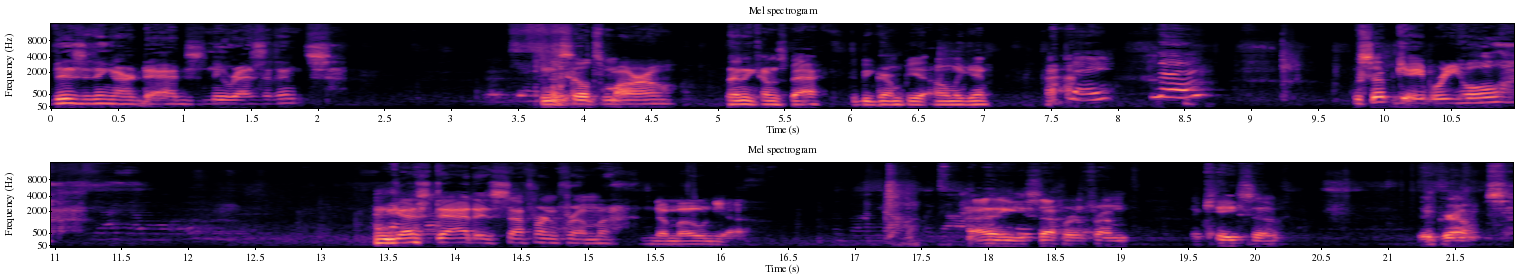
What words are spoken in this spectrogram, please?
visiting our dad's new residence until tomorrow. Then he comes back to be grumpy at home again. No, no. What's up, Gabriel? I guess dad is suffering from pneumonia. I think he's suffering from a case of the grumps.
